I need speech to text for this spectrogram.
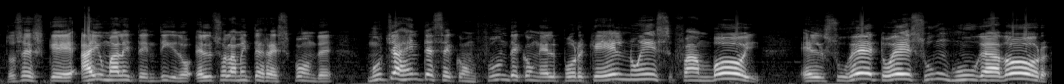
Entonces, que hay un malentendido, él solamente responde. Mucha gente se confunde con él porque él no es fanboy. El sujeto es un jugador.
